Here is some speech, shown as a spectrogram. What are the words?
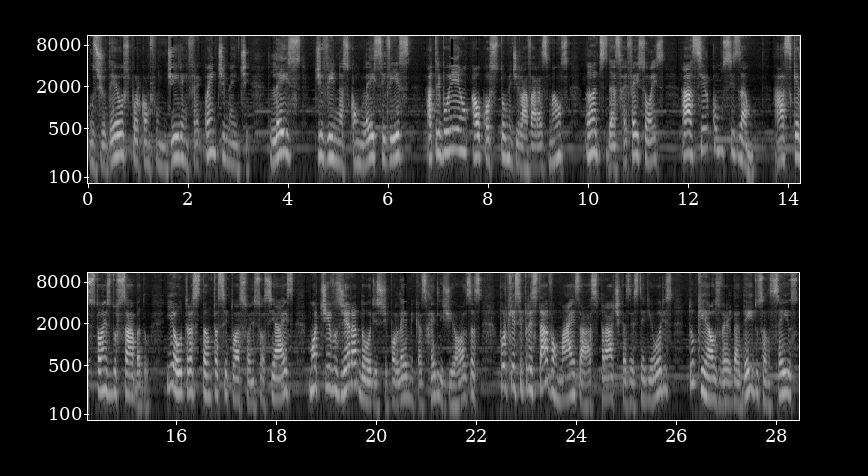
Os judeus, por confundirem frequentemente leis divinas com leis civis, atribuíam ao costume de lavar as mãos antes das refeições à circuncisão, às questões do sábado e outras tantas situações sociais, motivos geradores de polêmicas religiosas, porque se prestavam mais às práticas exteriores do que aos verdadeiros anseios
